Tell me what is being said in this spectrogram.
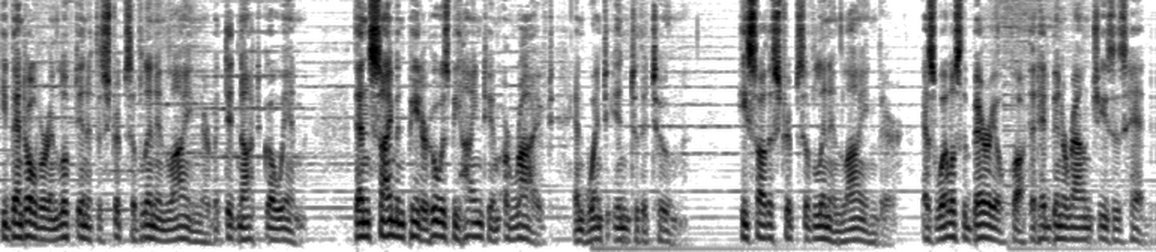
He bent over and looked in at the strips of linen lying there, but did not go in. Then Simon Peter, who was behind him, arrived and went into the tomb. He saw the strips of linen lying there, as well as the burial cloth that had been around Jesus' head.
